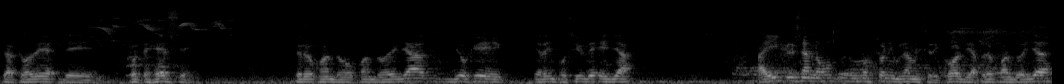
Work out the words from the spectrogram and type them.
trató de, de protegerse, pero cuando, cuando ella vio que era imposible, ella, ahí Krishna no, no mostró ninguna misericordia, pero cuando ella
